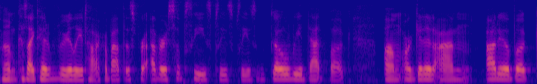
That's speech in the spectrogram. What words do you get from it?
Because um, I could really talk about this forever. So please, please, please go read that book um, or get it on audiobook,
